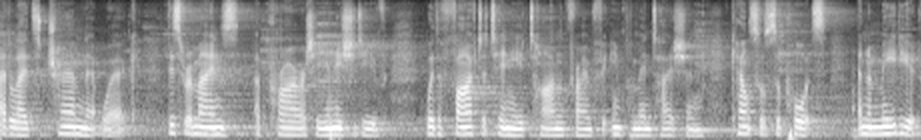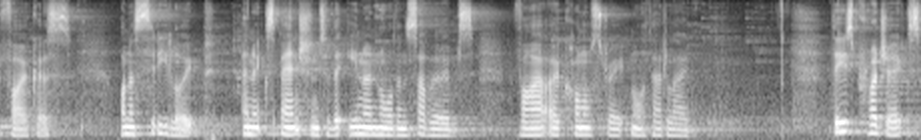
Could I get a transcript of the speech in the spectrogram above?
Adelaide's tram network, this remains a priority initiative with a five to 10 year time frame for implementation. Council supports an immediate focus on a city loop and expansion to the inner northern suburbs via O'Connell Street, North Adelaide. These projects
